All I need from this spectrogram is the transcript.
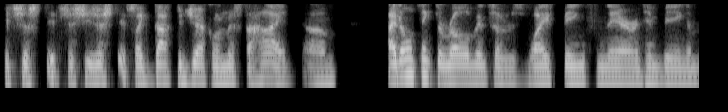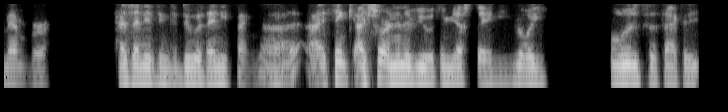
it's just it's just you just it's like Dr. Jekyll and Mr. Hyde. Um, I don't think the relevance of his wife being from there and him being a member has anything to do with anything. Uh, I think I saw an interview with him yesterday, and he really alluded to the fact that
